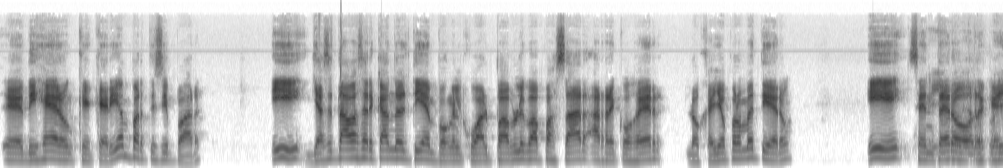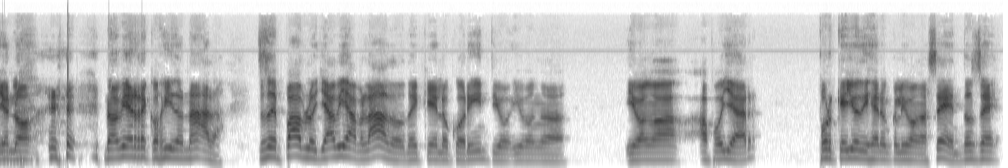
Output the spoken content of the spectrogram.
eh, dijeron que querían participar y ya se estaba acercando el tiempo en el cual Pablo iba a pasar a recoger lo que ellos prometieron y se enteró de que ellos no, no habían recogido nada. Entonces Pablo ya había hablado de que los corintios iban a, iban a apoyar porque ellos dijeron que lo iban a hacer. Entonces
